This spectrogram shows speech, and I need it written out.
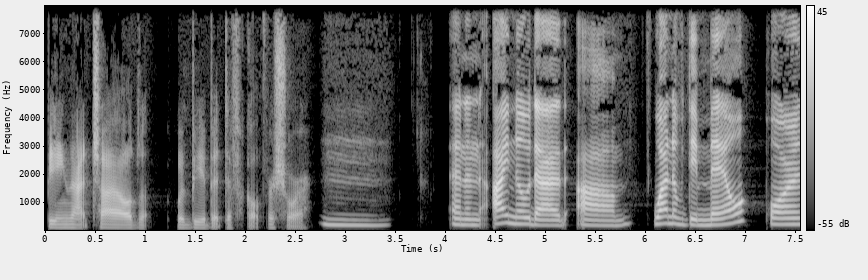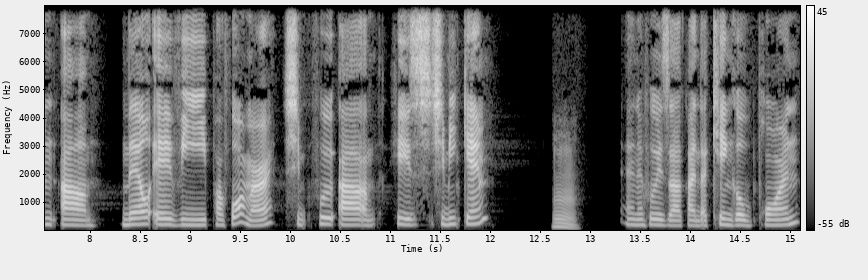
being that child would be a bit difficult for sure. Mm. And then I know that um, one of the male porn um, male AV performer, she, who um, he's Shimiken, Hmm. and who is a kind of king of porn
